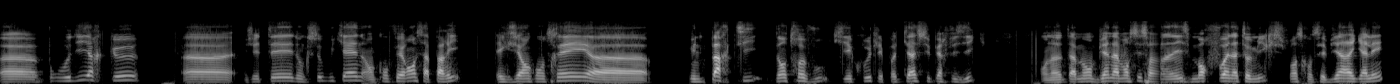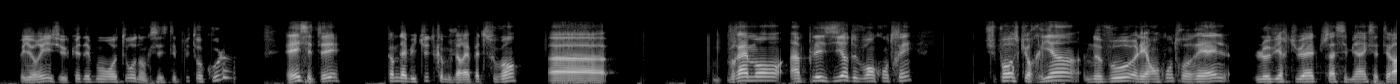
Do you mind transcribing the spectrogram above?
Euh, pour vous dire que euh, j'étais donc ce week-end en conférence à Paris et que j'ai rencontré euh, une partie d'entre vous qui écoutent les podcasts Super Physique. On a notamment bien avancé sur l'analyse morpho-anatomique. Je pense qu'on s'est bien régalé. A priori, j'ai eu que des bons retours, donc c'était plutôt cool. Et c'était, comme d'habitude, comme je le répète souvent, euh, vraiment un plaisir de vous rencontrer je pense que rien ne vaut les rencontres réelles, le virtuel, tout ça c'est bien, etc.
